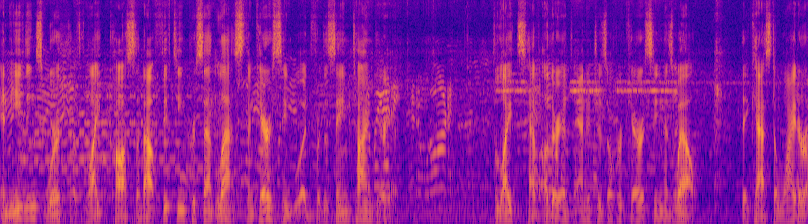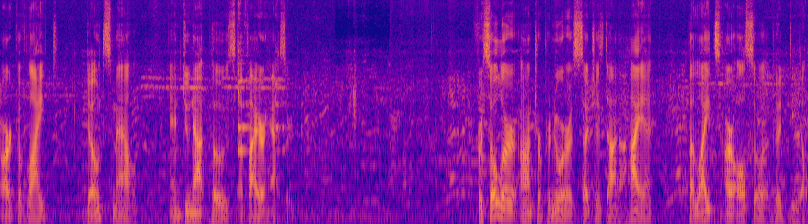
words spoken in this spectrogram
An evening's worth of light costs about 15% less than kerosene would for the same time period. The lights have other advantages over kerosene as well. They cast a wider arc of light, don't smell, and do not pose a fire hazard. For solar entrepreneurs such as Dada Hyatt, the lights are also a good deal.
